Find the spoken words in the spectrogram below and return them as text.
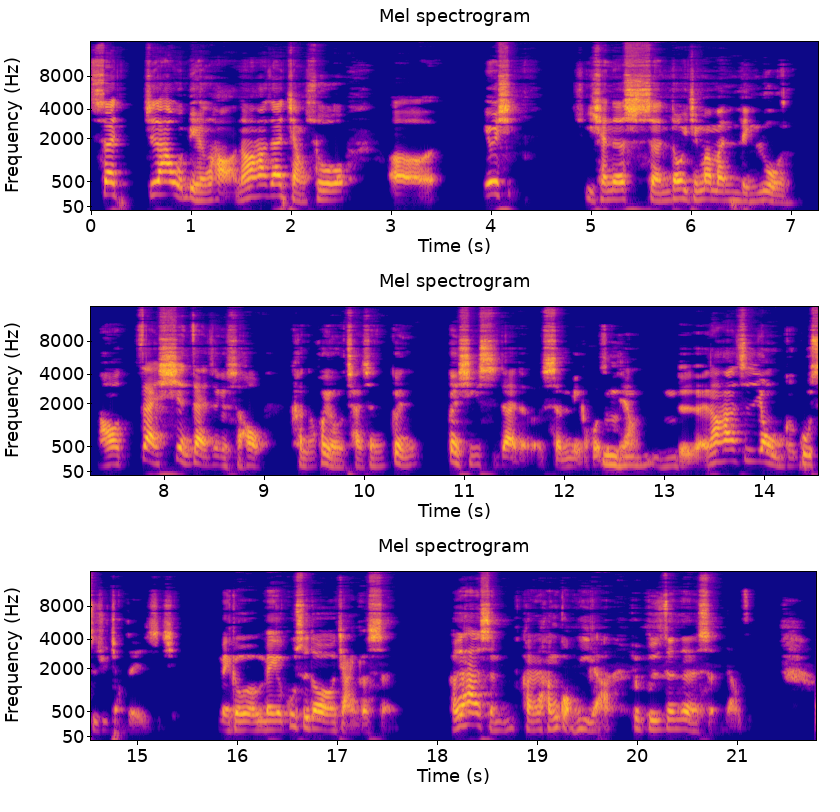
在其实他文笔很好，然后他在讲说。呃，因为以前的神都已经慢慢零落了，然后在现在这个时候，可能会有产生更更新时代的神明或怎么样，嗯嗯、对不对？然后他是用五个故事去讲这件事情，每个每个故事都有讲一个神，可是他的神可能很广义啊，就不是真正的神这样子。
